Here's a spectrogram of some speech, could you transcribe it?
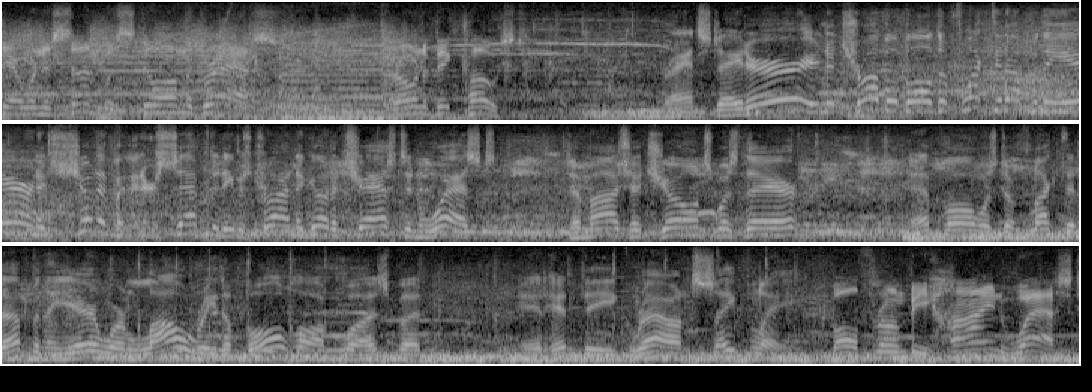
there when the sun was still on the grass, throwing a big post. Brandstater into trouble. Ball deflected up in the air, and it should have been intercepted. He was trying to go to Chastin West. Demaja Jones was there. That ball was deflected up in the air where Lowery, the ball hawk, was, but it hit the ground safely. Ball thrown behind West.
